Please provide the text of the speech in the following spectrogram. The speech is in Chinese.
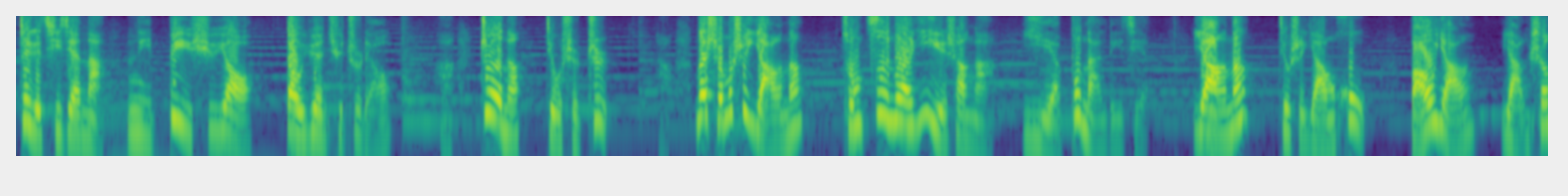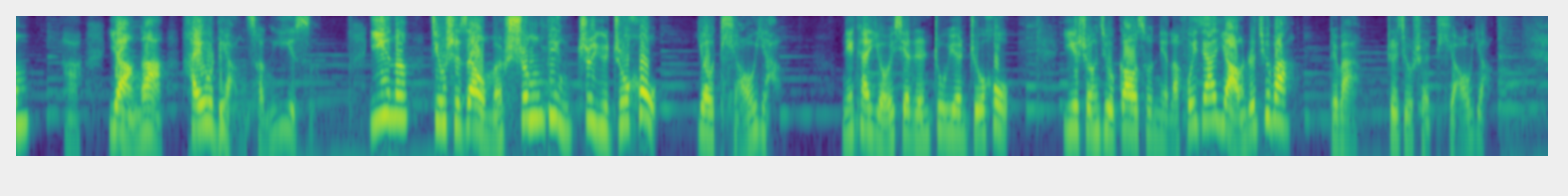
这个期间呢。你必须要到医院去治疗，啊，这呢就是治，啊，那什么是养呢？从字面意义上啊，也不难理解，养呢就是养护、保养、养生，啊，养啊还有两层意思，一呢就是在我们生病治愈之后要调养，您看有一些人住院之后，医生就告诉你了，回家养着去吧，对吧？这就是调养。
